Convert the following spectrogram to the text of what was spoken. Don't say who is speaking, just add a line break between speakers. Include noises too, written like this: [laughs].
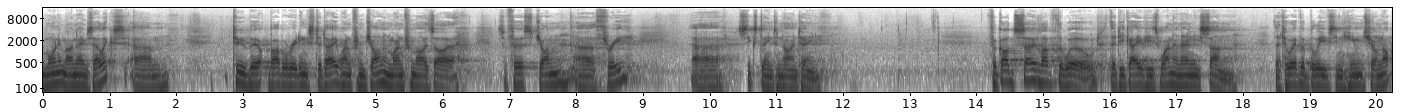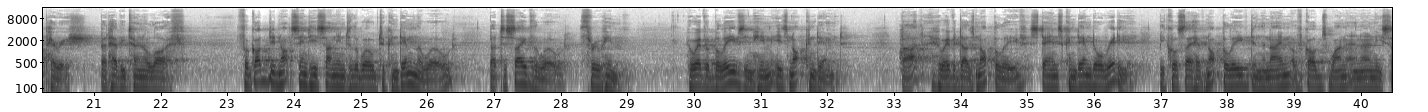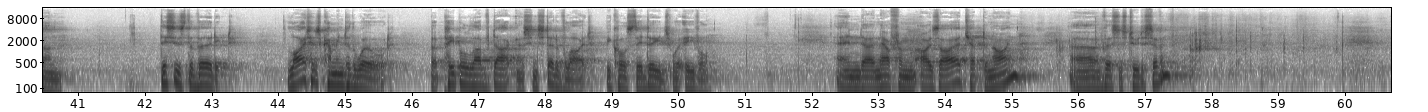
Good morning, my name's Alex. Um, two Bible readings today, one from John and one from Isaiah. So, first, John uh, 3 uh, 16 to 19. For God so loved the world that he gave his one and only Son, that whoever believes in him shall not perish, but have eternal life. For God did not send his Son into the world to condemn the world, but to save the world through him. Whoever believes in him is not condemned, but whoever does not believe stands condemned already, because they have not believed in the name of God's one and only Son. This is the verdict. Light has come into the world, but people love darkness instead of light because their deeds were evil. And uh, now from Isaiah chapter 9, uh, verses 2 to 7.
